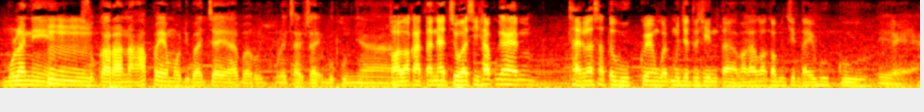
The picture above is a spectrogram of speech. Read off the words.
mulai nih Hmm. suka ranah apa yang mau dibaca ya, baru mulai cari-cari bukunya. Kalau kata Najwa Shihab kan carilah satu buku yang buatmu jatuh cinta maka kau akan mencintai buku. Iya.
